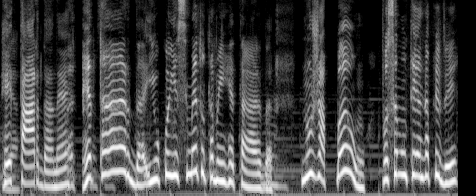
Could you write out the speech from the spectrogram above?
Retarda, né? Retarda. E o conhecimento também retarda. Hum. No Japão, você não tem HPV.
